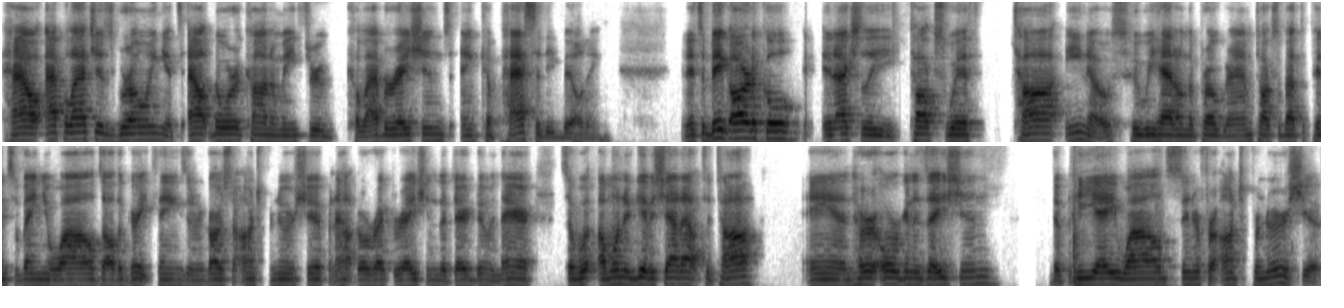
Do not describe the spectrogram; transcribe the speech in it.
how Appalachia is growing its outdoor economy through collaborations and capacity building. And it's a big article. It actually talks with Ta Enos, who we had on the program, talks about the Pennsylvania wilds, all the great things in regards to entrepreneurship and outdoor recreation that they're doing there. So I wanted to give a shout out to Ta and her organization the PA Wild Center for Entrepreneurship.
